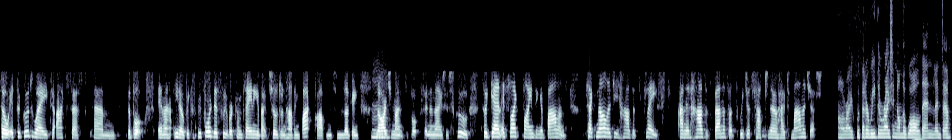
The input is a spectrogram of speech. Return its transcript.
So it's a good way to access um, the books. In a, you know because before this we were complaining about children having back problems from lugging mm. large amounts of books in and out of school. So again it's like finding a balance. Technology has its place and it has its benefits. We just have to know how to manage it. All right. We better read the writing on the wall then linda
